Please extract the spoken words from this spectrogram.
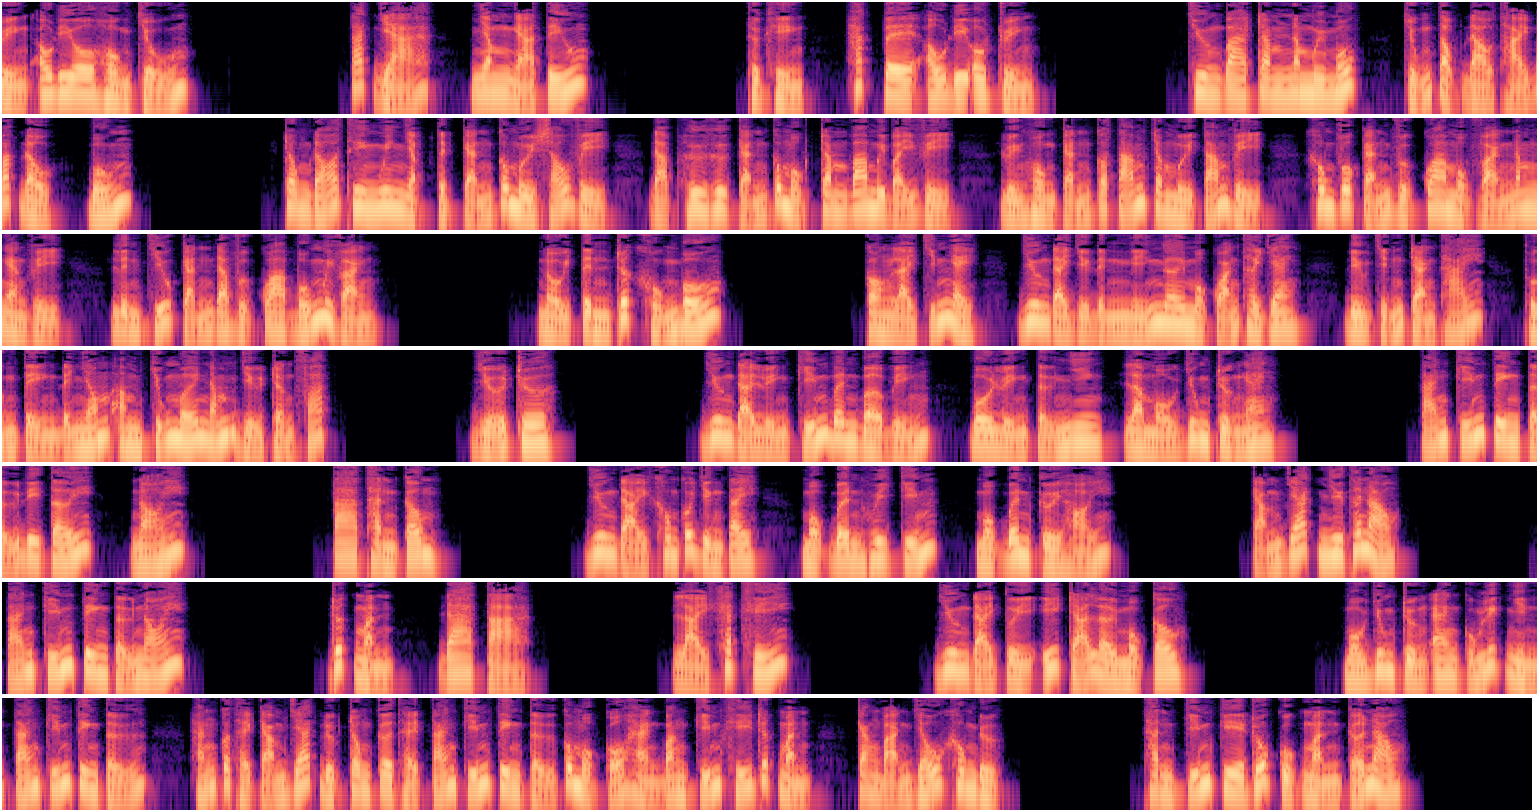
truyện audio hồn chủ. Tác giả, nhâm ngã tiếu. Thực hiện, HP audio truyện. Chương 351, chủng tộc đào thải bắt đầu, 4. Trong đó thiên nguyên nhập tịch cảnh có 16 vị, đạp hư hư cảnh có 137 vị, luyện hồn cảnh có 818 vị, không vô cảnh vượt qua một vạn 5.000 vị, linh chiếu cảnh đã vượt qua 40 vạn. Nội tình rất khủng bố. Còn lại 9 ngày, Dương Đại dự định nghỉ ngơi một quãng thời gian, điều chỉnh trạng thái, thuận tiện để nhóm âm chúng mới nắm giữ trận pháp. Giữa trưa, Dương Đại luyện kiếm bên bờ biển, bồi luyện tự nhiên là mộ dung trường an. Tán kiếm tiên tử đi tới, nói Ta thành công. Dương Đại không có dừng tay, một bên huy kiếm, một bên cười hỏi. Cảm giác như thế nào? Tán kiếm tiên tử nói. Rất mạnh, đa tạ. Lại khách khí. Dương Đại tùy ý trả lời một câu. Mộ Dung Trường An cũng liếc nhìn tán kiếm tiên tử, hắn có thể cảm giác được trong cơ thể tán kiếm tiên tử có một cổ hàng băng kiếm khí rất mạnh, căn bản giấu không được. Thanh kiếm kia rốt cuộc mạnh cỡ nào?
